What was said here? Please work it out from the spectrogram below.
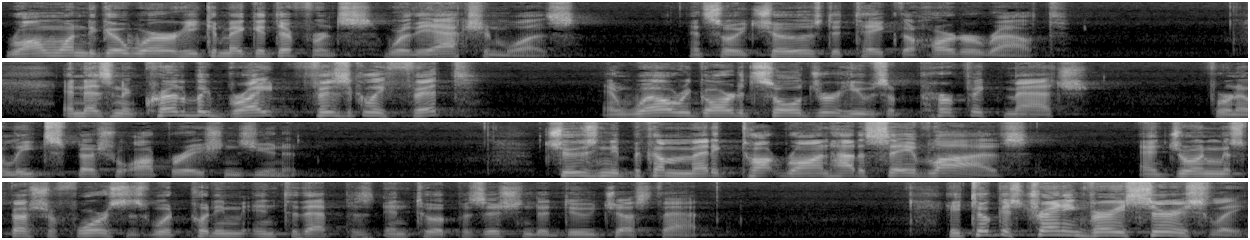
Ron wanted to go where he could make a difference, where the action was, and so he chose to take the harder route. And as an incredibly bright, physically fit, and well regarded soldier, he was a perfect match for an elite special operations unit. Choosing to become a medic taught Ron how to save lives, and joining the special forces would put him into, that, into a position to do just that. He took his training very seriously.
